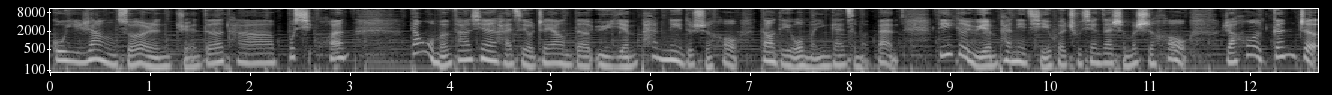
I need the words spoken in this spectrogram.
故意让所有人觉得他不喜欢。当我们发现孩子有这样的语言叛逆的时候，到底我们应该怎么办？第一个语言叛逆期会出现在什么时候？然后跟着。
